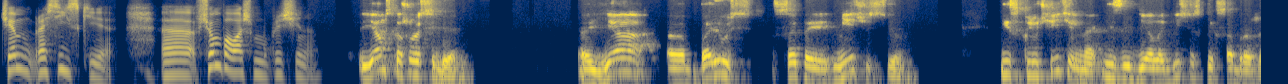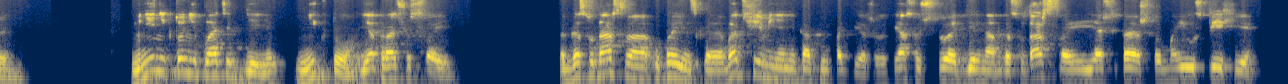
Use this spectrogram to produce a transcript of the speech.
чем российские. Э, В чем, по-вашему, причина? Я вам скажу о себе. Я э, борюсь с этой нечистью исключительно из идеологических соображений. Мне никто не платит денег, никто, я трачу свои. Государство украинское вообще меня никак не поддерживает. Я существую отдельно от государства, и я считаю, что мои успехи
